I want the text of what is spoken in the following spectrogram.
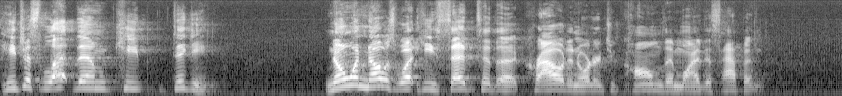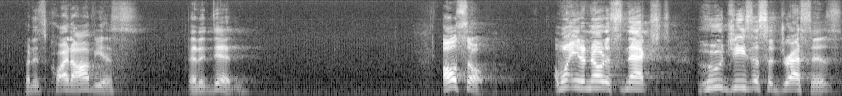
he just let them keep digging. No one knows what he said to the crowd in order to calm them why this happened. But it's quite obvious that it did. Also, I want you to notice next who Jesus addresses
